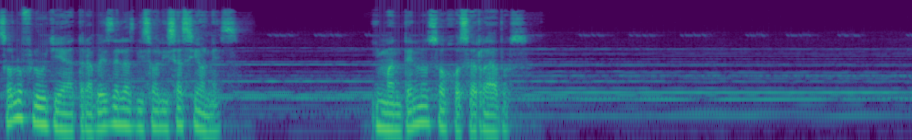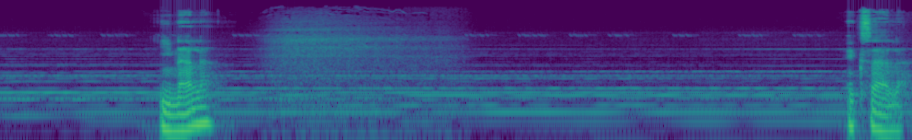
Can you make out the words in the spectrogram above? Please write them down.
Solo fluye a través de las visualizaciones y mantén los ojos cerrados. Inhala. Exhala.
